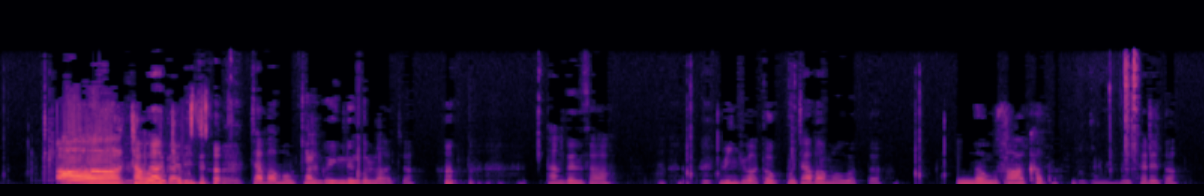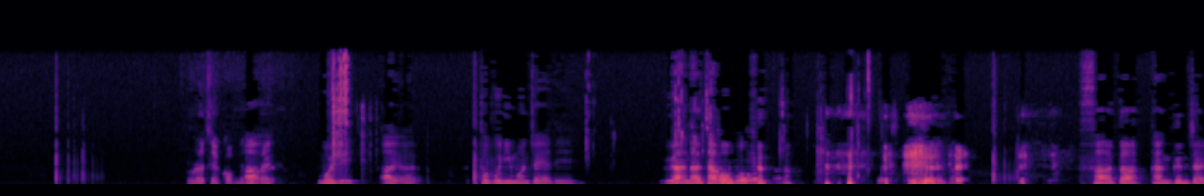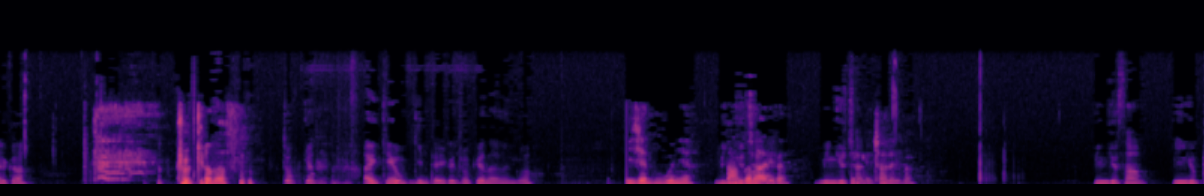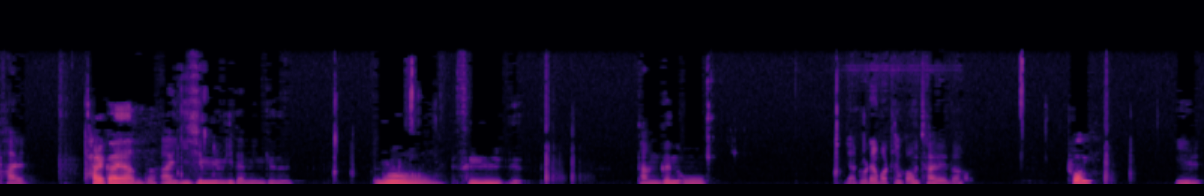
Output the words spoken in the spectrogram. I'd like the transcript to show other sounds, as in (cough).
아, 잡아먹혔어. 나가리다 잡아 먹히는 거 읽는 걸로 하자 (laughs) 당근사 (laughs) 민규가 덕구 잡아먹었다 너무 사악하다. 내 차례다 롤레트일 거 없는 아 노래? 뭐지? 아, 아 니 먼저 해야 돼 으악 나 잡아먹혔다 내 차례다 사다 당근 잘가 쫓겨났어. 쫓겨 아니 개웃긴다 이거 쫓겨나는 거 이제 누구냐? 민규 당근 차례. 아이가. 민규 차례 민규 차례가. 민규 3 민규 8팔 가야 한다. 아 26이다 민규는 무. 승 당근 5야 롤에 버틸 거. 차례다 포이? 1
